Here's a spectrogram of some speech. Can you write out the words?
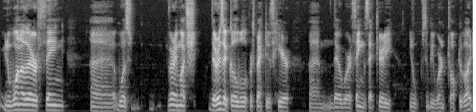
you know one other thing uh, was very much there is a global perspective here. Um, there were things that clearly you know simply weren't talked about.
